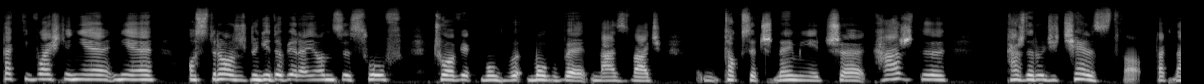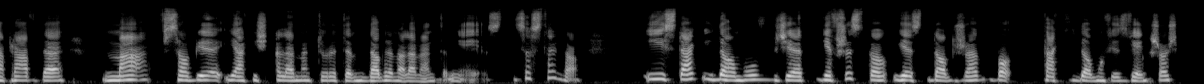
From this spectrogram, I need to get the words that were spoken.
taki właśnie nie, nie ostrożny, niedobierający słów człowiek mógłby, mógłby nazwać toksycznymi, czy każdy, każde rodzicielstwo tak naprawdę ma w sobie jakiś element, który tym dobrym elementem nie jest. I co z tego? I z takich domów, gdzie nie wszystko jest dobrze, bo takich domów jest większość,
